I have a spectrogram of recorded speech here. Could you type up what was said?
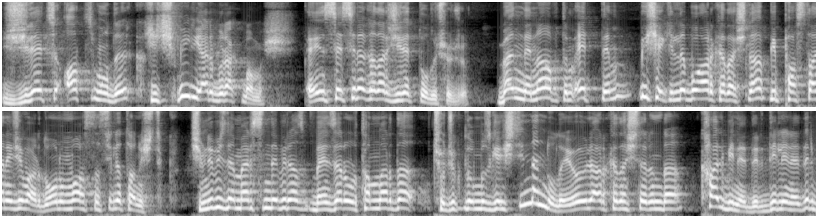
Jilet atmadık, hiçbir yer bırakmamış. Ensesine kadar jilet dolu çocuğu. Ben de ne yaptım ettim bir şekilde bu arkadaşla bir pastaneci vardı onun vasıtasıyla tanıştık. Şimdi biz de Mersin'de biraz benzer ortamlarda çocukluğumuz geçtiğinden dolayı öyle arkadaşların da kalbi nedir, dili nedir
